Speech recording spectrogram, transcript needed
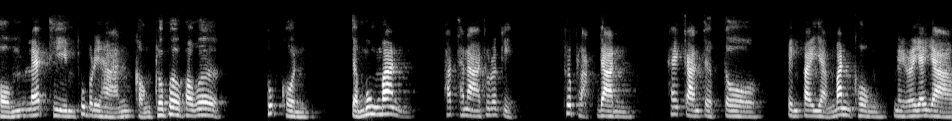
ผมและทีมผู้บริหารของ Global Power ทุกคนจะมุ่งมั่นพัฒนาธุรกิจ เพื่อผลักดันให้การเติบโต เป็นไปอย่างมั่นคงในระยะยาว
